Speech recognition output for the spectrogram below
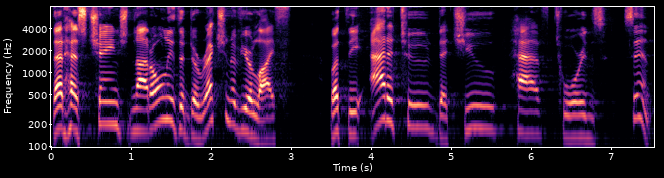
that has changed not only the direction of your life, but the attitude that you have towards sin.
